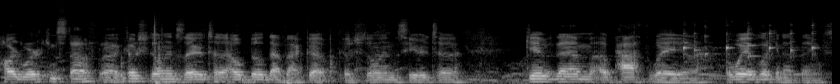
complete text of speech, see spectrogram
hard work and stuff. Uh, Coach Dillon's there to help build that back up. Coach Dillon's here to give them a pathway, uh, a way of looking at things.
